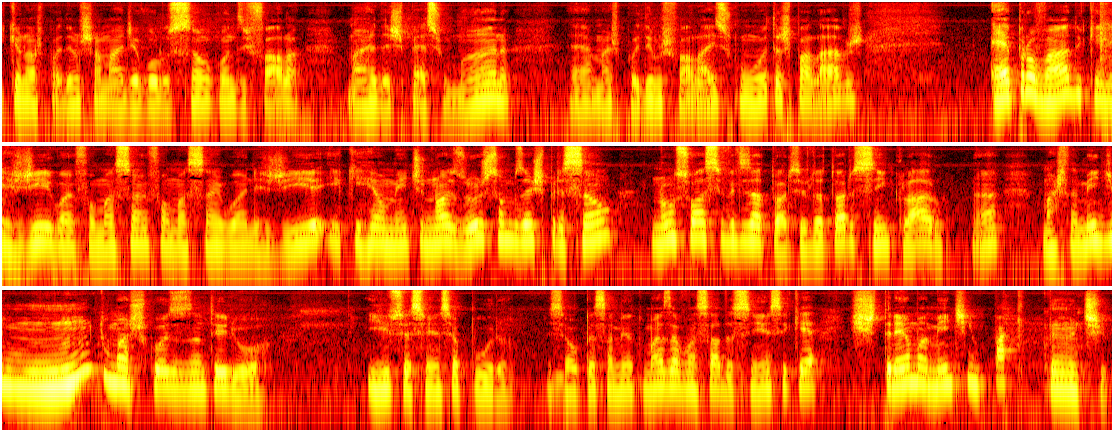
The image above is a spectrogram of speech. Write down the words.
e que nós podemos chamar de evolução quando se fala mais da espécie humana, é, mas podemos falar isso com outras palavras. É provado que energia é igual a informação, informação é igual a energia e que realmente nós hoje somos a expressão não só civilizatória, civilizatória sim, claro, né, mas também de muito mais coisas anterior. E isso é ciência pura. Esse é o pensamento mais avançado da ciência que é extremamente impactante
